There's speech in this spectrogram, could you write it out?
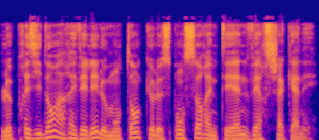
le président a révélé le montant que le sponsor MTN verse chaque année.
